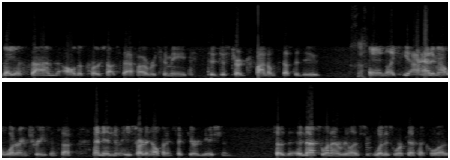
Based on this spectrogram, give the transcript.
they assigned all the pro shop staff over to me to just start to find them stuff to do. and like he, I had him out watering trees and stuff, and then he started helping us fix irrigation. So, and that's when I realized what his work ethic was.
